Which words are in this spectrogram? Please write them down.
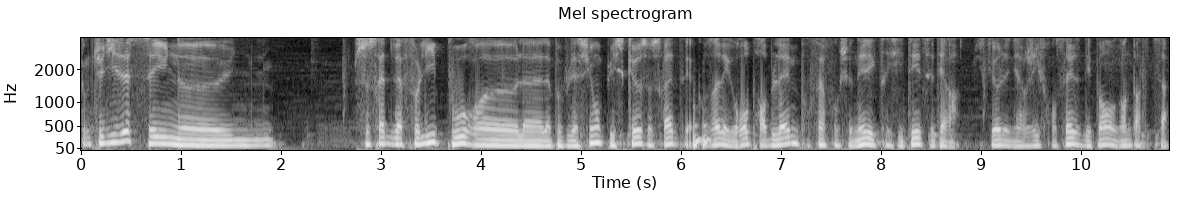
comme tu disais, c'est une, euh, une- ce serait de la folie pour euh, la, la population, puisque ce serait, causerait des gros problèmes pour faire fonctionner l'électricité, etc. Puisque l'énergie française dépend en grande partie de ça.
